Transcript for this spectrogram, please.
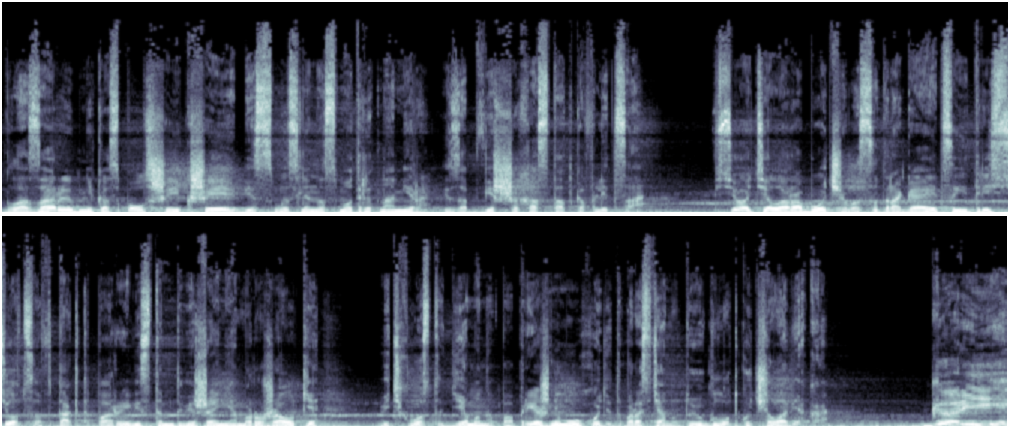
Глаза рыбника, сползшие к шее, бессмысленно смотрят на мир из обвисших остатков лица. Все тело рабочего содрогается и трясется в такт порывистым движением ружалки, ведь хвост демона по-прежнему уходит в растянутую глотку человека. «Гори!»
